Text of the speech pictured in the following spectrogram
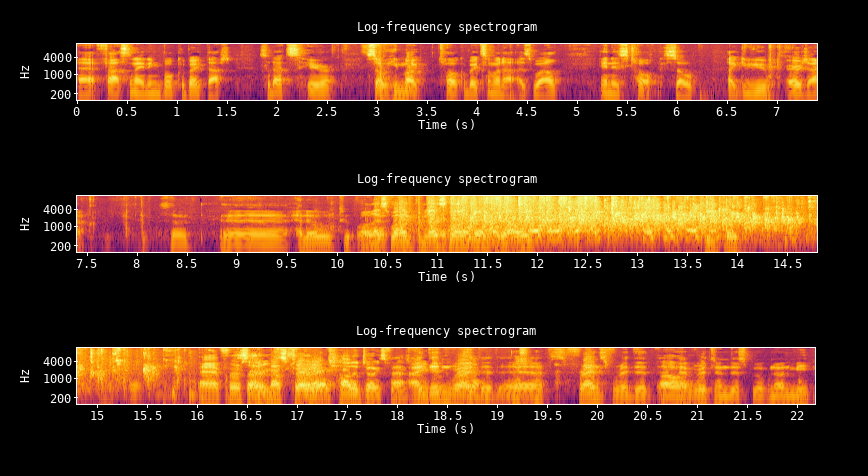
a fascinating book about that. So that's here. So he might talk about some of that as well in his talk. So I give you Ercan. So uh, hello to all. Well, let's welcome. Let's welcome. Sorry. Uh, first, sorry, I must sorry, correct. I apologize for these I people. didn't write Yeah. it. Uh, friends read it. Oh. have written this book, not me.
